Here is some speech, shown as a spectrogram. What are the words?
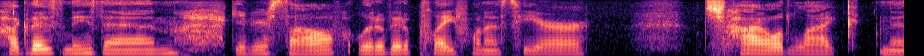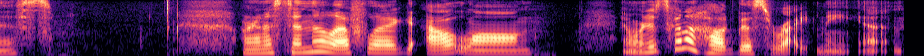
Hug those knees in. Give yourself a little bit of playfulness here, childlikeness. We're going to send the left leg out long, and we're just going to hug this right knee in.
